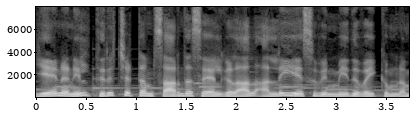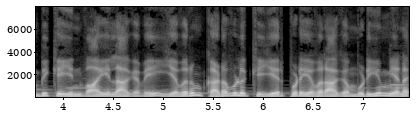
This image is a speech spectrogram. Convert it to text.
ஏனெனில் திருச்சட்டம் சார்ந்த செயல்களால் அல்ல இயேசுவின் மீது வைக்கும் நம்பிக்கையின் வாயிலாகவே எவரும் கடவுளுக்கு ஏற்புடையவராக முடியும் என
